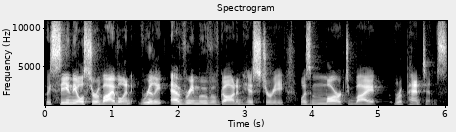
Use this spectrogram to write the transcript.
We see in the Ulster Revival, and really every move of God in history was marked by repentance.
